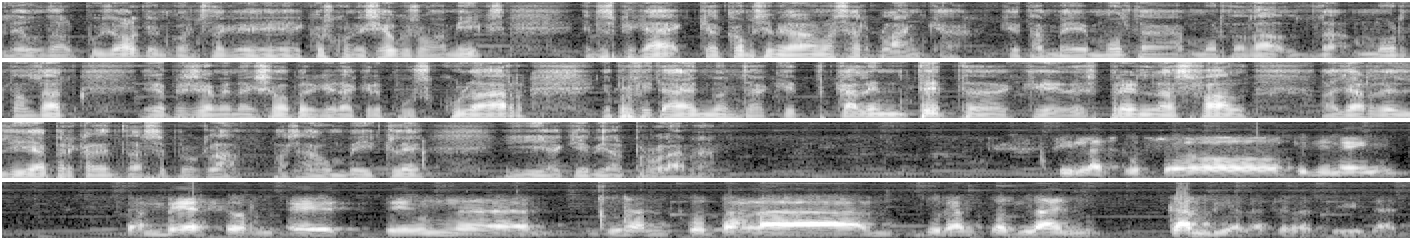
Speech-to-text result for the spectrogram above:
l'Eudal Pujol, que em consta que, que us coneixeu, que som amics, ens explicava que com similar a una serp blanca, que també molta mortaldat era precisament això perquè era crepuscular i aprofitaven doncs, aquest calentet que desprèn l'asfalt al llarg del dia per calentar-se, però clar, passava un vehicle i aquí hi havia el problema. Sí, l'excursor pirinenc també es torna, eh, té una, durant, tota la, durant tot l'any canvia la seva activitat.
